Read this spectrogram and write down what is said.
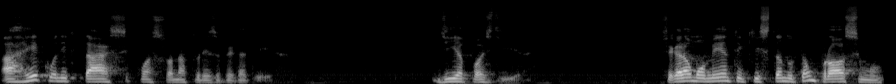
a reconectar-se com a sua natureza verdadeira, dia após dia. Chegará um momento em que, estando tão próximo,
